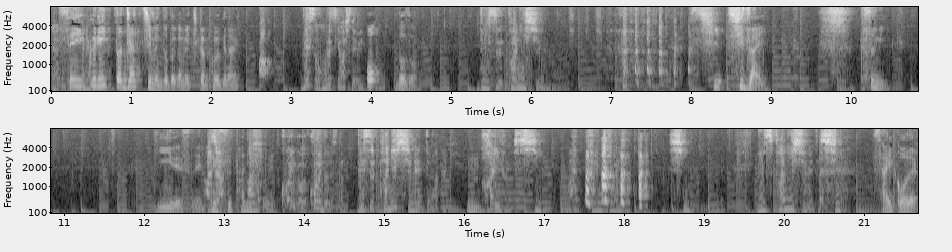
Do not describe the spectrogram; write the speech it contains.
なんかセイクリッドジャッジメントとかめっちゃかっこよくない？あ death 思いつきましたよ。おどうぞ death punishmenし死 罪罪いいですね。 death punishmen あのこういうの、こういうのですか？ death punishment の後に、うん。ハイフン、 sin。あの、 sin。death punishment、sin。最高だよ。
